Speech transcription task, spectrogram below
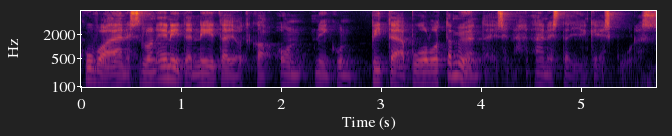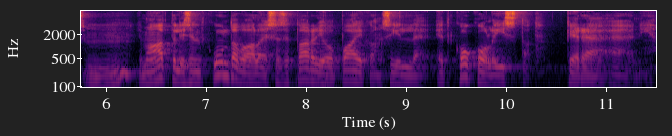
kuva äänessä. Silloin eniten niitä, jotka on, niin kuin, pitää puoluetta myönteisenä äänestäjien keskuudessa. Mm-hmm. Ja mä ajattelisin, että kuntavaaleissa se tarjoaa paikan sille, että koko listat kerää ääniä.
